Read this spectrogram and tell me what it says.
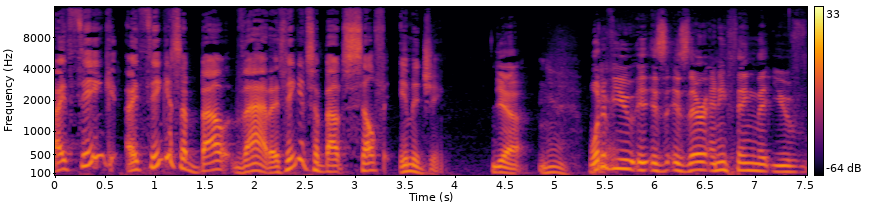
I think I think it's about that. I think it's about self imaging. Yeah. What have you? Is is there anything that you've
